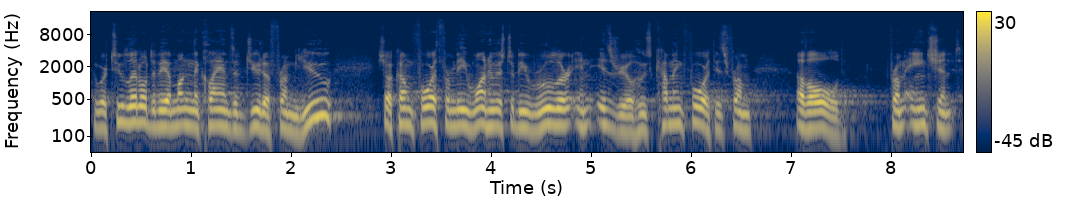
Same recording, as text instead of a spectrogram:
who are too little to be among the clans of Judah, from you shall come forth for me one who is to be ruler in Israel, whose coming forth is from of old, from ancient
